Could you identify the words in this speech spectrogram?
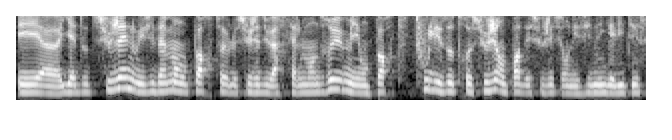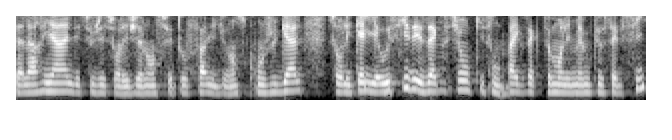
Et euh, il y a d'autres sujets. Nous, évidemment, on porte le sujet du harcèlement de rue, mais on porte tous les autres sujets. On porte des sujets sur les inégalités salariales des sujets sur les violences faites aux femmes, les violences conjugales, sur lesquelles il y a aussi des actions qui ne sont pas exactement les mêmes que celles-ci,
